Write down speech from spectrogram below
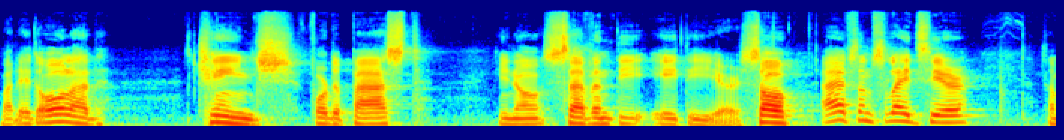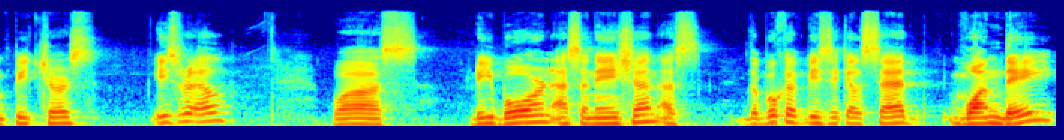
But it all had changed for the past, you know, 70, 80 years. So I have some slides here, some pictures. Israel was reborn as a nation, as the book of Ezekiel said, one day,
